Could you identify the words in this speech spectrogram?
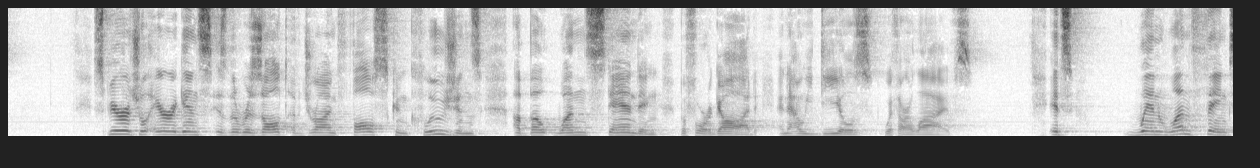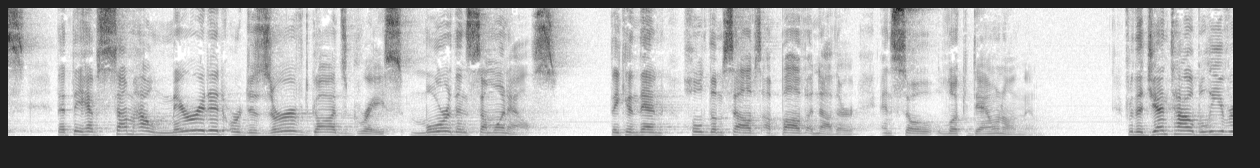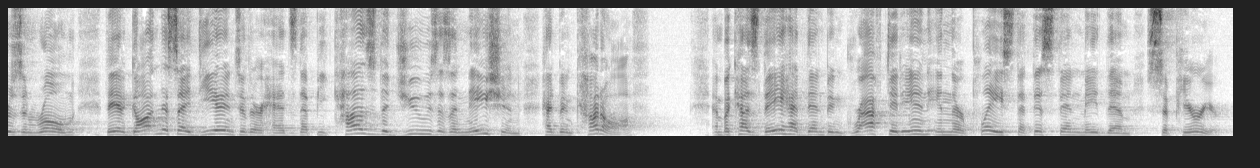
Spiritual arrogance is the result of drawing false conclusions about one's standing before God and how He deals with our lives. It's when one thinks that they have somehow merited or deserved God's grace more than someone else. They can then hold themselves above another and so look down on them. For the Gentile believers in Rome, they had gotten this idea into their heads that because the Jews as a nation had been cut off, and because they had then been grafted in in their place, that this then made them superior.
